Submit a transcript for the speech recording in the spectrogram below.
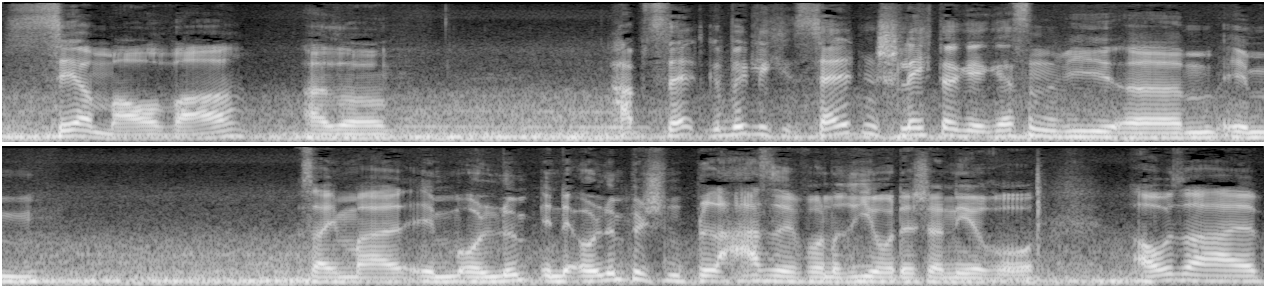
sehr mau war. Also habe sel wirklich selten schlechter gegessen wie ähm, im, sag ich mal, im Olymp in der olympischen Blase von Rio de Janeiro. Außerhalb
